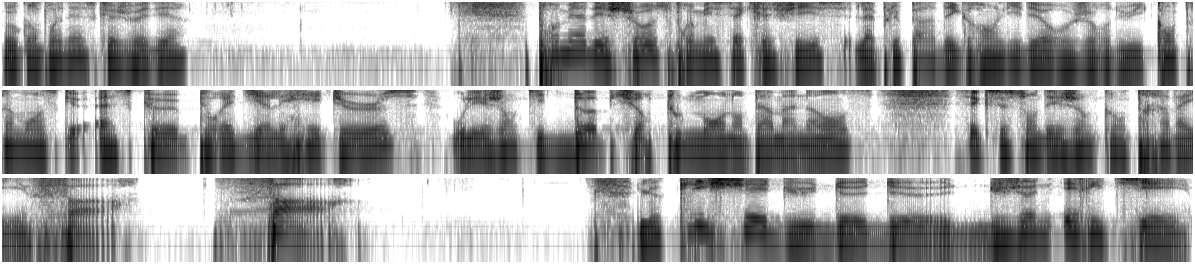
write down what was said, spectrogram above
Vous comprenez ce que je veux dire? Première des choses, premier sacrifice, la plupart des grands leaders aujourd'hui, contrairement à ce, que, pourraient dire les haters ou les gens qui dopent sur tout le monde en permanence, c'est que ce sont des gens qui ont travaillé fort. Fort. Le cliché du jeune héritier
